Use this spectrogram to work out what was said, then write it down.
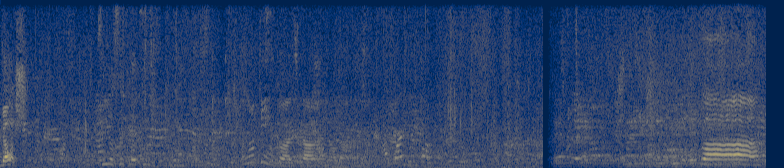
ンがこのピンクは違うよな。うわー。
